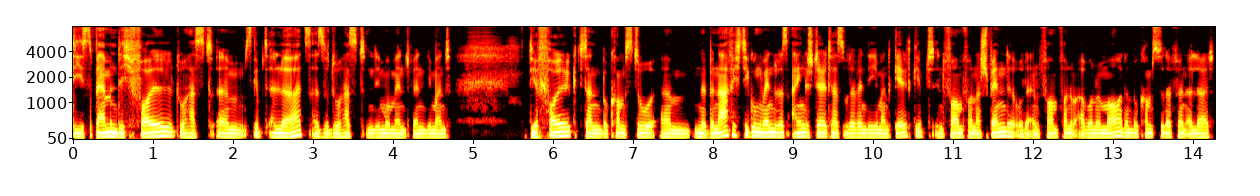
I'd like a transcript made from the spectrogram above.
Die spammen dich voll. Du hast, ähm, es gibt Alerts. Also du hast in dem Moment, wenn jemand dir folgt, dann bekommst du ähm, eine Benachrichtigung, wenn du das eingestellt hast oder wenn dir jemand Geld gibt in Form von einer Spende oder in Form von einem Abonnement, dann bekommst du dafür ein Alert.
